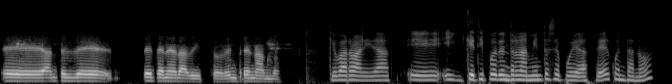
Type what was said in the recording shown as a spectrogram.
eh, antes de, de tener a Víctor entrenando. Qué barbaridad. Eh, ¿Y qué tipo de entrenamiento se puede hacer? Cuéntanos.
